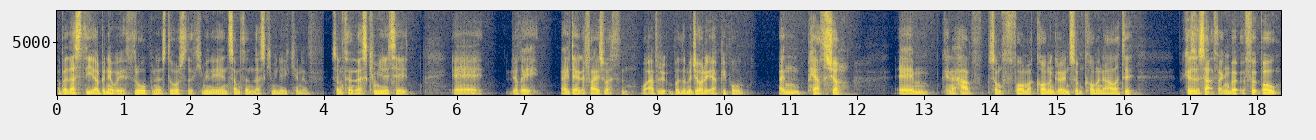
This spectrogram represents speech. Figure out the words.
about this theatre being able to throw open its doors to the community, and something this community kind of something this community uh, really identifies with, and whatever. But the majority of people in Perthshire um, kind of have some form of common ground, some commonality, because it's that thing about football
